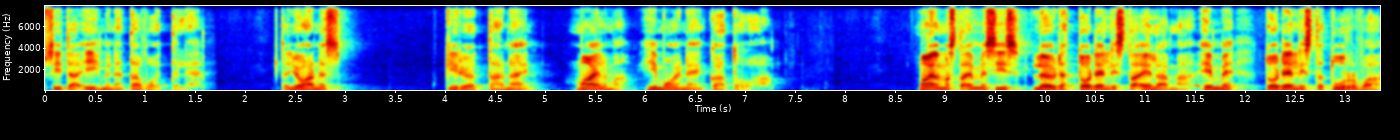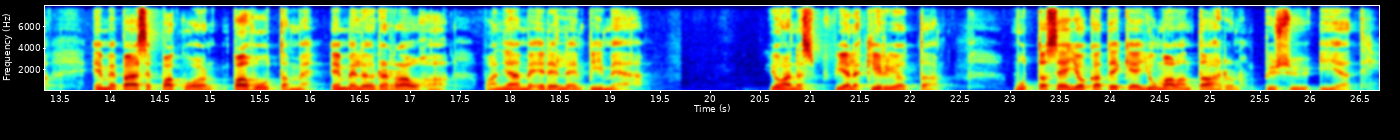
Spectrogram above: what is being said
sitä ihminen tavoittelee. Mutta Johannes kirjoittaa näin. Maailma himoineen katoaa. Maailmasta emme siis löydä todellista elämää, emme todellista turvaa, emme pääse pakoon pahuuttamme, emme löydä rauhaa, vaan jäämme edelleen pimeää. Johannes vielä kirjoittaa, mutta se, joka tekee Jumalan tahdon, pysyy iäti.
